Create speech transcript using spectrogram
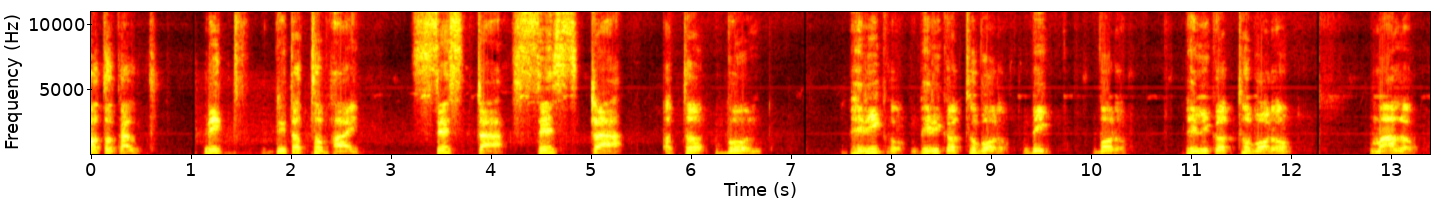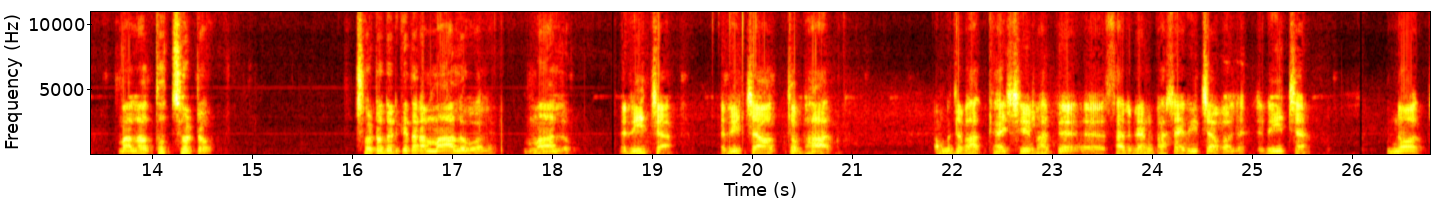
গতকাল, বৃত বৃত অর্থ ভাই, শ্রেষ্ঠা শ্রেষ্ঠা, অর্থ বোন, ভেরিকো ভেরিকো অর্থ বড়, বিগ, বড় ভেলিকো অর্থ বড়, মালো মালো অর্থ ছোট, ছোটদেরকে তারা মালো বলে, মালো, রিচা রিচা অর্থ ভাত আমরা যে ভাত খাই সেই ভাতে সার্বিয়ান ভাষায় রিচা বলে। রিচা, নচ।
